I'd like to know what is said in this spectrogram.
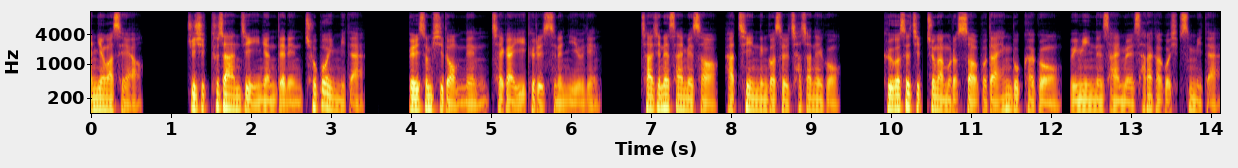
안녕하세요. 주식 투자한 지 2년 되는 초보입니다. 글 솜씨도 없는 제가 이 글을 쓰는 이유는 자신의 삶에서 가치 있는 것을 찾아내고 그것에 집중함으로써 보다 행복하고 의미 있는 삶을 살아가고 싶습니다.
